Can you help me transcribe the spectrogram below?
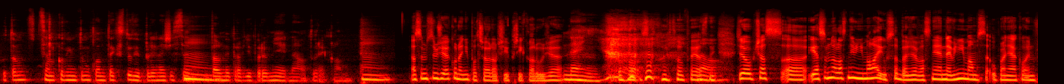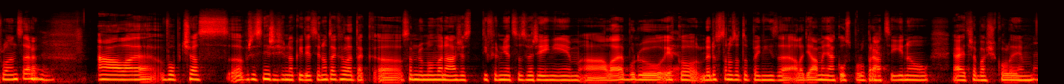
potom v celkovém tom kontextu vyplyne, že se hmm. velmi pravděpodobně jedná o tu reklamu. Hmm. Já si myslím, že jako není potřeba dalších příkladů, že Není. toho, toho je to úplně jasný. No. Že občas, uh, já jsem to vlastně vnímala i u sebe, že vlastně nevnímám se úplně jako influencer, Mhm. Ale občas uh, přesně řeším takový věci, no tak hele, tak uh, jsem domluvená, že té firmě něco zveřejním, ale budu, yeah. jako nedostanu za to peníze, ale děláme nějakou spolupráci yeah. jinou, já je třeba školím, uh,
